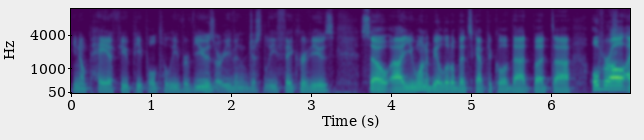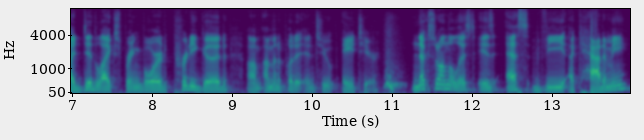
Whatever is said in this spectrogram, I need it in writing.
you know, pay a few people to leave reviews or even just leave fake reviews. So uh, you want to be a little bit skeptical of that. But uh, overall, I did like Springboard, pretty good. Um, I'm going to put it into A tier. Next one on the list is SV Academy.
